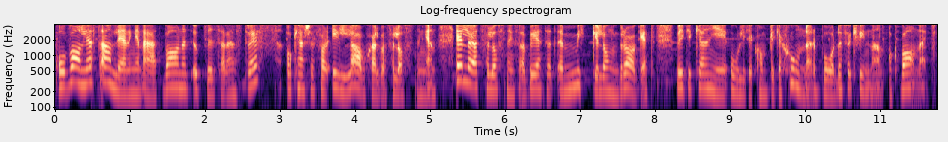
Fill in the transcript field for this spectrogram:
Och vanligaste anledningen är att barnet uppvisar en stress och kanske far illa av själva förlossningen eller att förlossningsarbetet är mycket långdraget, vilket kan ge olika komplikationer både för kvinnan och barnet.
